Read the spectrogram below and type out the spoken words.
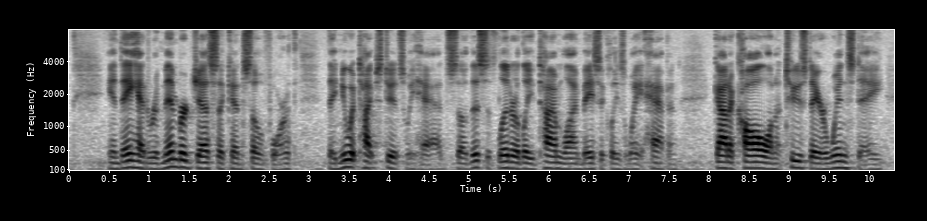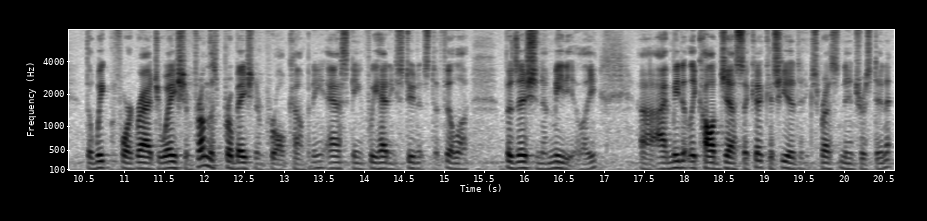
and they had remembered Jessica and so forth. They knew what type of students we had. So this is literally timeline basically is the way it happened. Got a call on a Tuesday or Wednesday the week before graduation from this probation and parole company asking if we had any students to fill a position immediately. Uh, I immediately called Jessica because she had expressed an interest in it.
